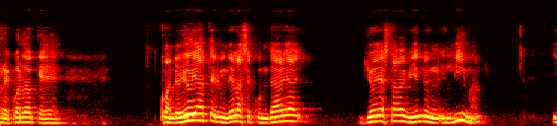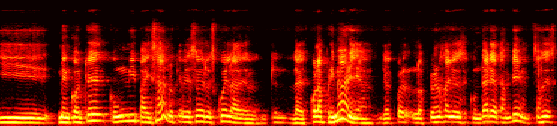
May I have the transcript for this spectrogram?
recuerdo que cuando yo ya terminé la secundaria, yo ya estaba viviendo en, Lima y me encontré con mi paisano que había sido de la escuela, de, la escuela primaria, los primeros años de secundaria también. Entonces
